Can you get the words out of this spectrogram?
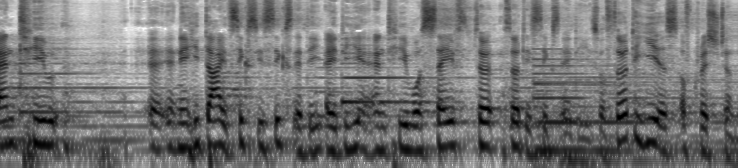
and he, Uh, and he died 66 AD, AD and he was saved 36 AD. So 30 years of Christian.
